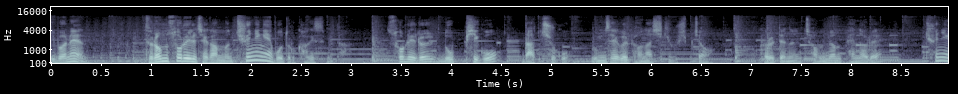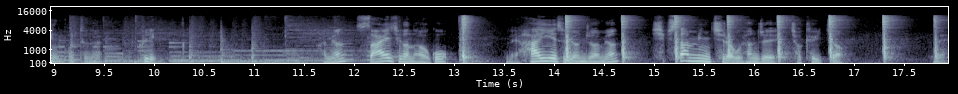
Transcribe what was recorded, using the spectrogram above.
이번엔 드럼 소리를 제가 한번 튜닝해 보도록 하겠습니다. 소리를 높이고 낮추고 음색을 변화시키고 싶죠? 그럴 때는 전면 패널에 튜닝 버튼을 클릭 하면 사이즈가 나오고 네, 하이햇을 연주하면 13인치라고 현재 적혀 있죠? 네,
